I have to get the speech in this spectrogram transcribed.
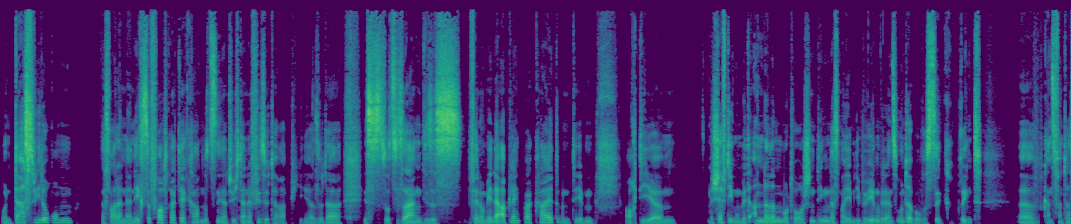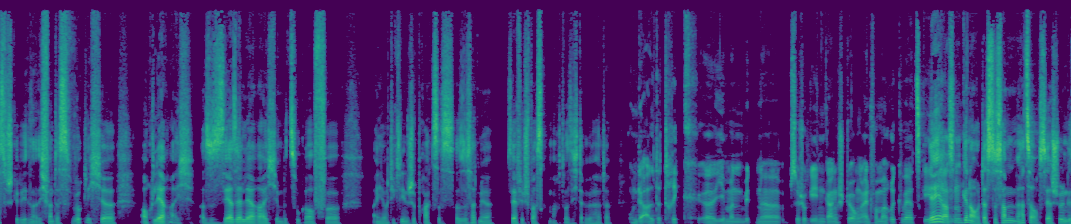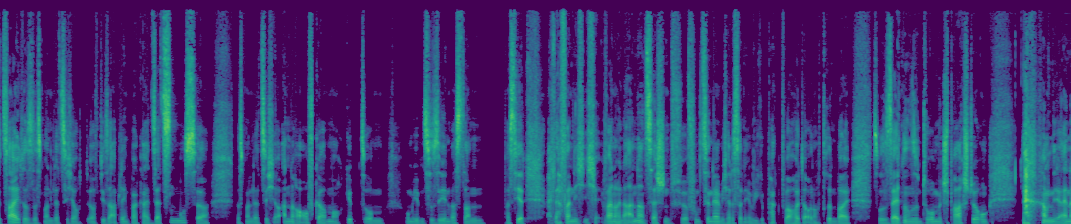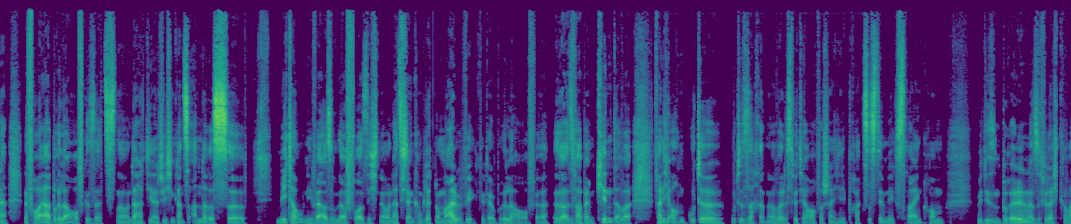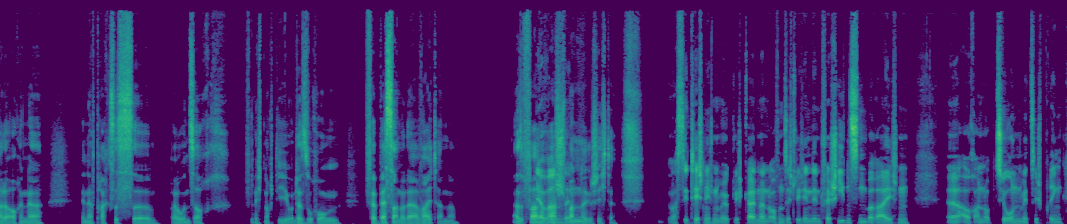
Und das wiederum das war dann der nächste Vortrag, der kam, nutzen die natürlich dann der Physiotherapie. Also da ist sozusagen dieses Phänomen der Ablenkbarkeit und eben auch die ähm, Beschäftigung mit anderen motorischen Dingen, dass man eben die Bewegung wieder ins Unterbewusste bringt, äh, ganz fantastisch gewesen. Also ich fand das wirklich äh, auch lehrreich. Also sehr, sehr lehrreich in Bezug auf äh, eigentlich auch die klinische Praxis. Also es hat mir sehr viel Spaß gemacht, was ich da gehört habe. Und der alte Trick, äh, jemanden mit einer psychogenen Gangstörung einfach mal rückwärts gehen ja, ja, lassen? Genau, das, das hat sie auch sehr schön gezeigt, also dass man letztlich auch auf diese Ablenkbarkeit setzen muss, ja, dass man letztlich andere Aufgaben auch gibt, um, um eben zu sehen, was dann passiert. Da fand ich, ich war noch in einer anderen Session für funktionell, mich hat das dann irgendwie gepackt, war heute auch noch drin bei so seltenen Symptomen mit Sprachstörung. Da haben die eine, eine VR-Brille aufgesetzt. Ne? Und da hat die natürlich ein ganz anderes äh, Meta-Universum da vor sich ne? und hat sich dann komplett normal bewegt mit der Brille auf. Ja? Also, also war beim Kind, aber fand ich auch eine gute, gute Sache, ne? weil das wird ja auch wahrscheinlich in die Praxis demnächst reinkommen mit diesen Brillen. Also vielleicht kann man da auch in der, in der Praxis äh, bei uns auch vielleicht noch die Untersuchungen verbessern oder erweitern. Ne? Also war, ja, war eine spannende Geschichte. Was die technischen Möglichkeiten dann offensichtlich in den verschiedensten Bereichen äh, auch an Optionen mit sich bringen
